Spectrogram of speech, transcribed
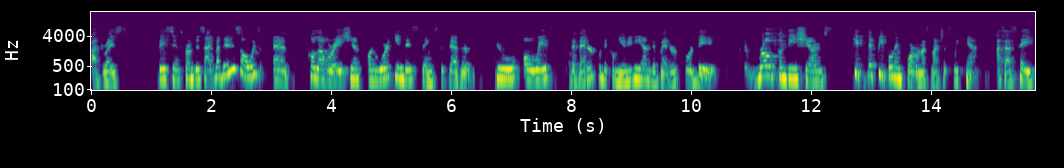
address these things from the side. But there is always a collaboration on working these things together to always the better for the community and the better for the road conditions keep the people informed as much as we can, as, as safe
